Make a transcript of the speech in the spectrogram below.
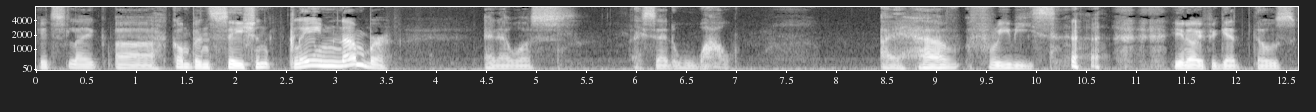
It's like a compensation claim number, and I was, I said, wow. I have freebies. you know, if you get those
